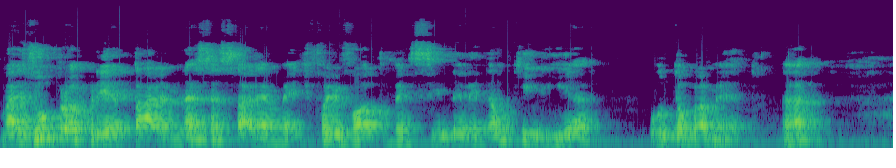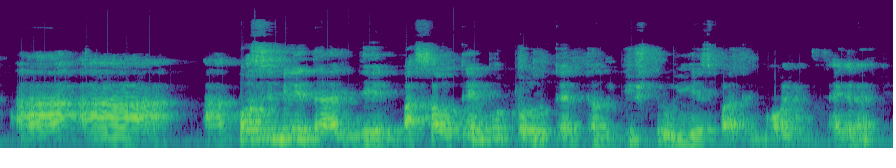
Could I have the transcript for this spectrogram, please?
mas o proprietário necessariamente foi voto vencido, ele não queria o tombamento. Né? A, a, a possibilidade dele passar o tempo todo tentando destruir esse patrimônio é grande.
